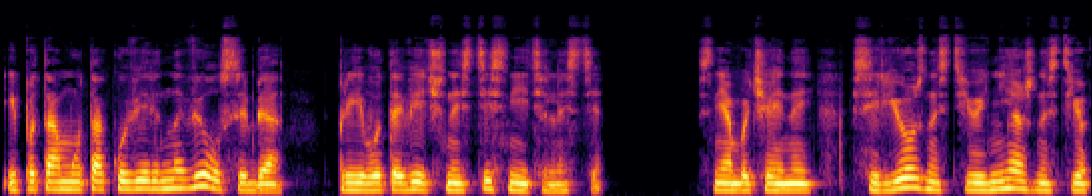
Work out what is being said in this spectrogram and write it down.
и потому так уверенно вел себя при его-то вечной стеснительности. С необычайной серьезностью и нежностью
